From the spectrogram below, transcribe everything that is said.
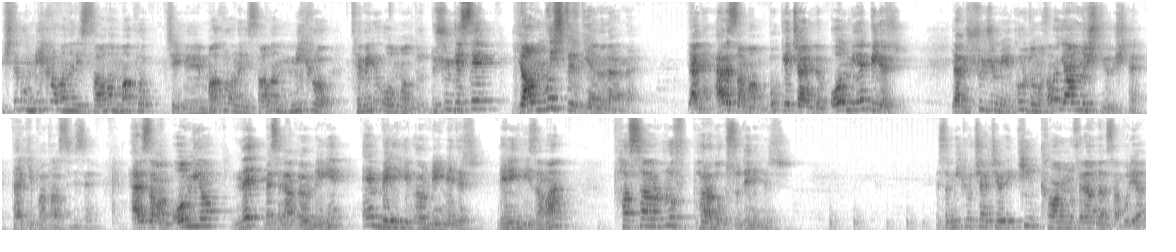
İşte bu mikro analiz sağlam makro şey, e, makro analiz sağlam mikro temeli olmalıdır. Düşüncesi yanlıştır diyen önerme. Yani her zaman bu geçerli olmayabilir. Yani şu cümleyi kurduğumuz zaman yanlış diyor işte terkip hatası bize. Her zaman olmuyor. Net mesela örneği en belirgin örneği nedir? Denildiği zaman tasarruf paradoksu denilir. Mesela mikro çerçevede King kanunu falan da mesela buraya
